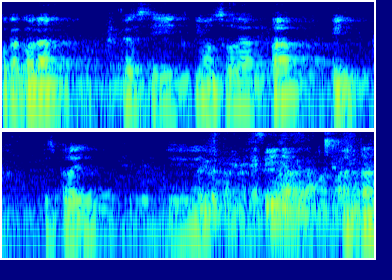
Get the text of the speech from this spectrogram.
Coca-Cola, Pepsi, limón soda, Pap, Pit, Spray, eh, Fanta,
